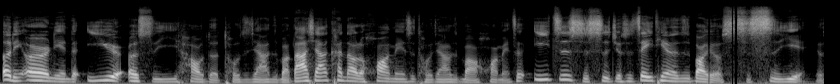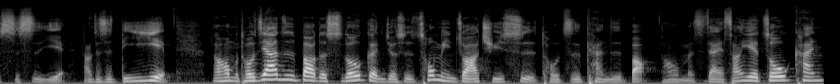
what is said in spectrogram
二零二二年的一月二十一号的《投资家日报》，大家现在看到的画面是《投资家日报》画面。这一至十四就是这一天的日报有十四页，有十四页。然后这是第一页。然后我们《投资家日报》的 slogan 就是“聪明抓趋势，投资看日报”。然后我们是在商业周刊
